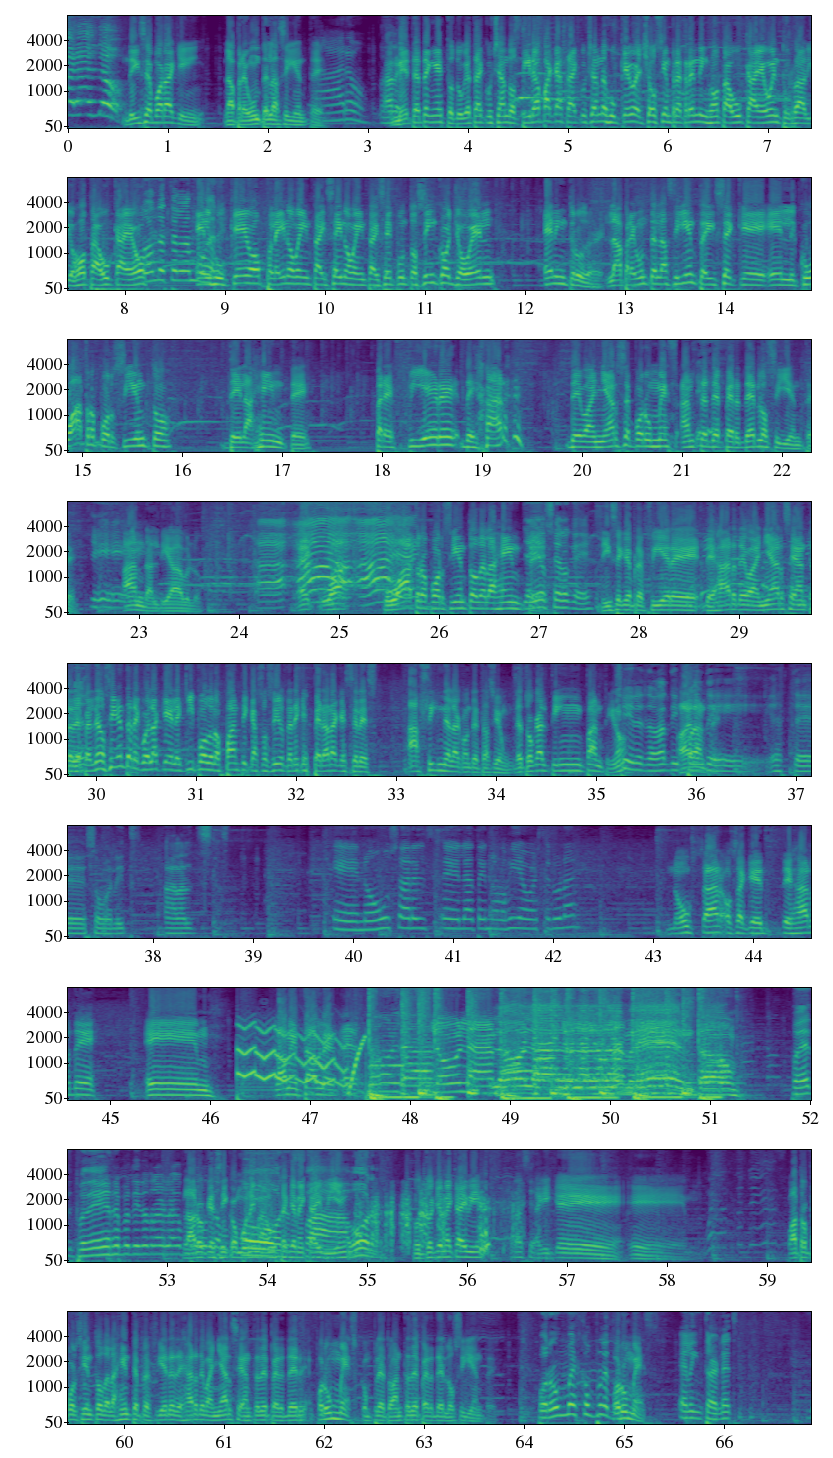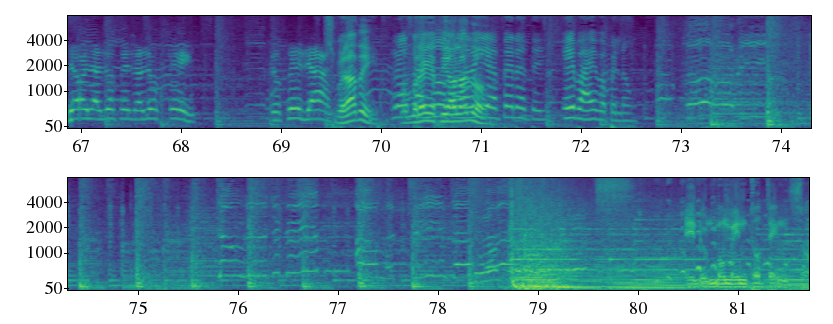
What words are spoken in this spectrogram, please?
Dice por aquí, la pregunta es la siguiente. Claro. Dale. Métete en esto, tú que estás escuchando, tira para acá, estás escuchando el juqueo, el show siempre trending JUKEO en tu radio, JUKEO. ¿Dónde están las El juqueo, Play 96, 96.5, Joel, el intruder. La pregunta es la siguiente, dice que el 4% de la gente prefiere dejar de bañarse por un mes antes de perder lo siguiente. ¿Qué? Anda al diablo. Ah, El ah, ah, cua- 4% de la gente Ya yo sé lo que es. dice que prefiere dejar de bañarse antes de perder. Lo siguiente, recuerda que el equipo de los Panty Casocillos tiene que esperar a que se les asigne la contestación. Le toca al Team Panty, ¿no? Sí, le toca al tipo Adelante. de este Sobelit. Adelante. Eh, no usar el- eh, la tecnología o el celular. No usar, o sea que dejar de. eh, lamentable. eh, Lola, Lola, Lola, lo lamento. ¿Puedes, ¿Puedes repetir otra vez la Claro que sí, como no me gusta que me cae bien. favor. Usted que me cae bien. Gracias. Aquí que eh, 4% de la gente prefiere dejar de bañarse antes de perder, por un mes completo, antes de perder lo siguiente. Por un mes completo. Por un mes. El internet. ya, ya, yo sé, ya, yo sé. Yo sé, ya. Espérate. Rosa, hombre, que no, estoy hablando. todavía, espérate. Eva, Eva, perdón. En un momento tenso,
